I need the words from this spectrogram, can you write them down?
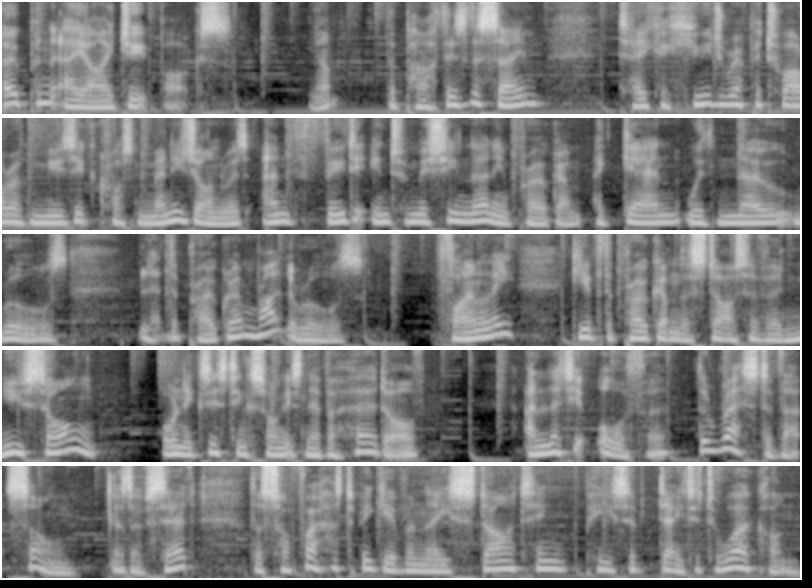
OpenAI Jukebox. Now, the path is the same. Take a huge repertoire of music across many genres and feed it into a machine learning program, again with no rules. Let the program write the rules. Finally, give the program the start of a new song or an existing song it's never heard of and let it author the rest of that song. As I've said, the software has to be given a starting piece of data to work on.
